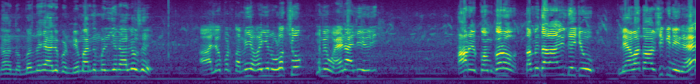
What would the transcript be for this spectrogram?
ના નંબર નહીં આલ્યો પણ મેં મારા નંબર એને આલ્યો છે. આલ્યો પણ તમે હવે એને ઓળખશો કે મેં વાયન આલી એવી રીતે? સારું એક કામ કરો તમે તારા આવી દેજો. લેવા તો આવશે કે નહીં રે હે?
